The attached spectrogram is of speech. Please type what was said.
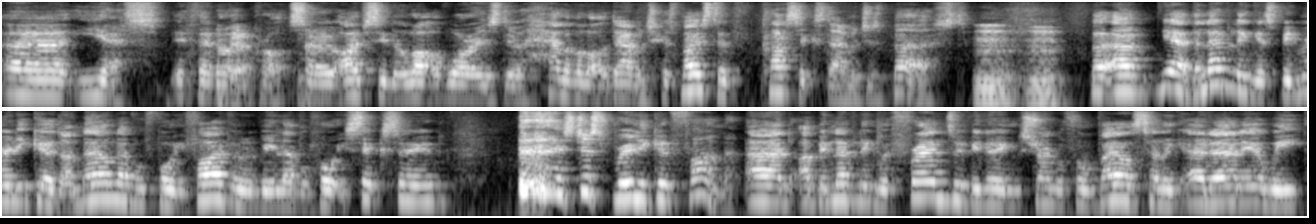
Uh, yes, if they're not in prot. So I've seen a lot of warriors do a hell of a lot of damage because most of classics damage is burst. Mm. Mm. But um, yeah, the leveling has been really good. I'm now level 45. I'm going to be level 46 soon. it's just really good fun, and I've been leveling with friends. We've been doing Stranglethorn Vale. Telling Ed earlier, we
